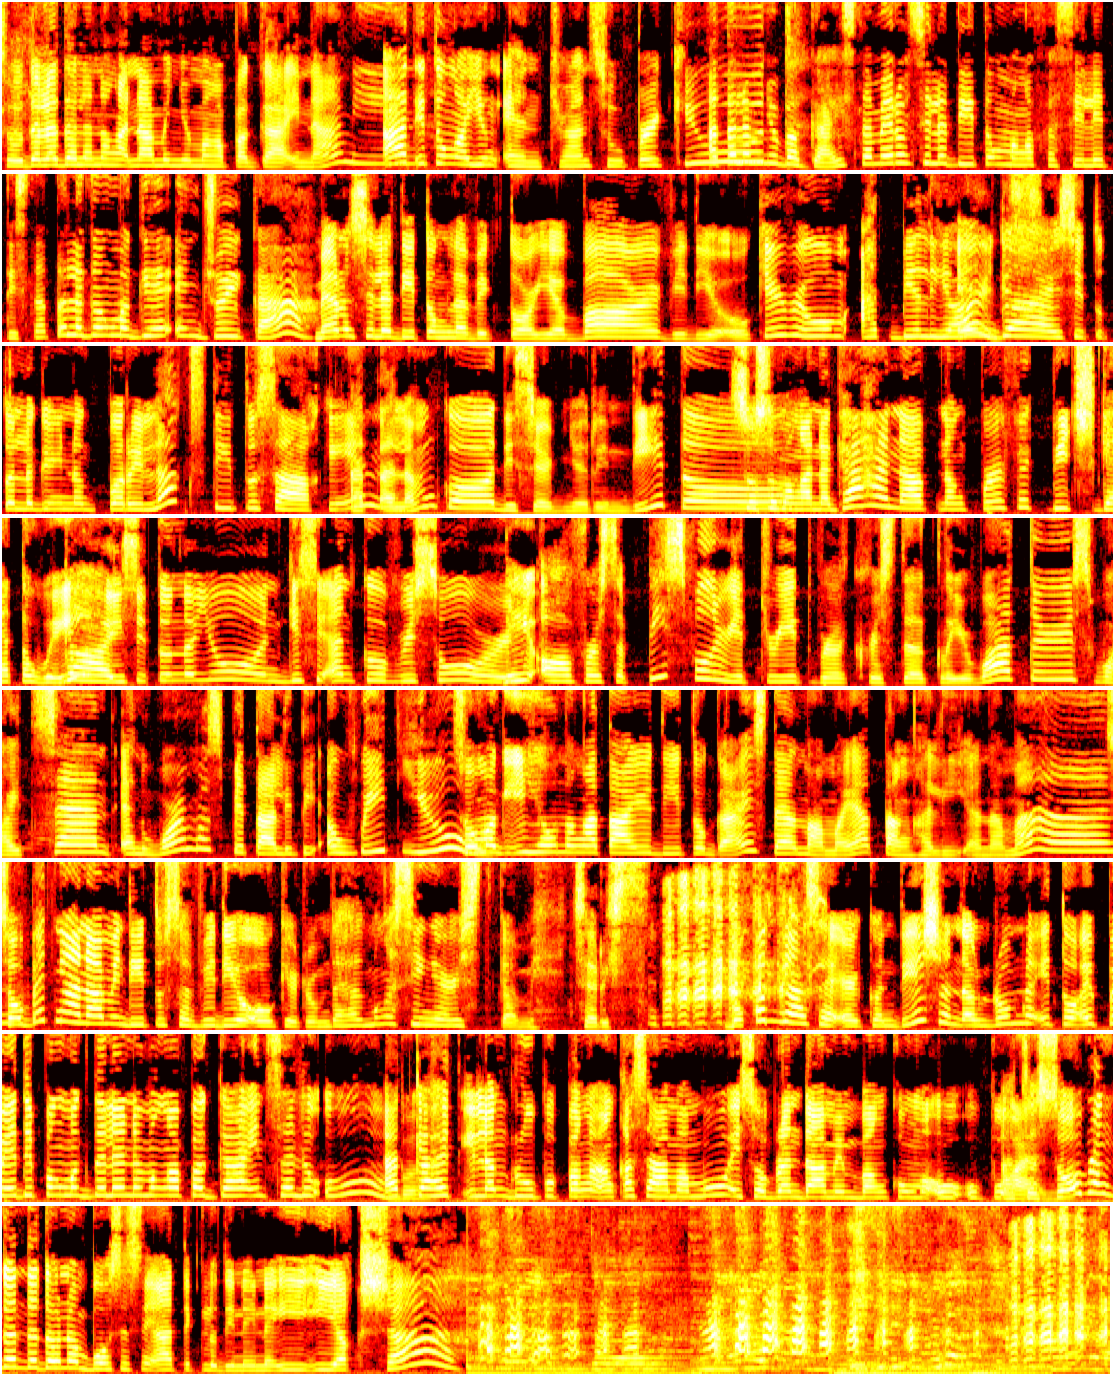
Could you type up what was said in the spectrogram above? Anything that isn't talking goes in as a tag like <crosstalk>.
So, dala-dala na nga namin yung mga pagkain namin. At ito nga yung entrance, super cute. At alam nyo ba guys, na meron sila ditong mga facilities na talagang mag enjoy ka. Meron sila ditong La Victoria Bar, video okay room, at billiards. And guys, ito talaga yung nagpa-relax dito sa akin. At alam ko, deserve nyo rin dito. So, sa mga naghahanap ng perfect beach getaway, guys, ito na yun, Gisian Cove Resort. They offers a peaceful retreat where crystal clear waters, white sand, and warm hospitality await you. So, mag-ihaw na nga tayo dito, guys, dahil mamaya tanghalian naman. So, bet nga namin dito sa video okay room dahil mga singers kami. Charis. <laughs> Bukod nga sa air condition, ang room na ito ay pwede pang magdala ng mga pagkain sa loob. At kahit ilang grupo pa nga ang kasama mo, ay sobrang daming bangkong mauupuan. At sa sobrang ganda daw ng boses ni Ate Claudine ay naiiyak siya. <laughs>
